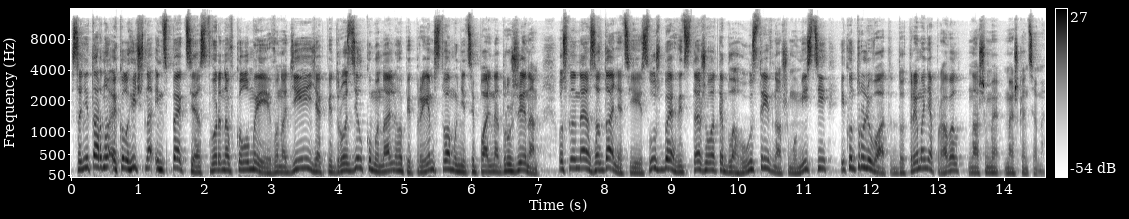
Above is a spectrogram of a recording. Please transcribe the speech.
Санітарно-екологічна інспекція створена в Коломиї. Вона діє як підрозділ комунального підприємства Муніципальна дружина. Основне завдання цієї служби відстежувати благоустрій в нашому місті і контролювати дотримання правил нашими мешканцями.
